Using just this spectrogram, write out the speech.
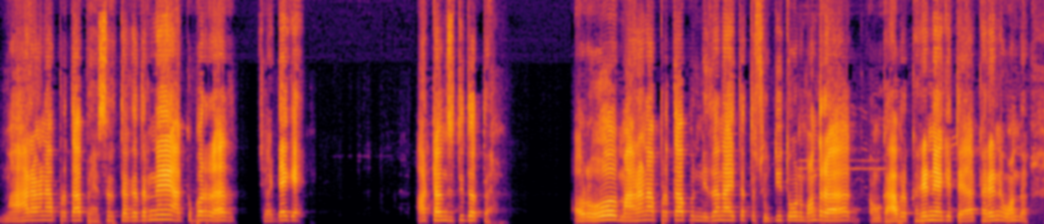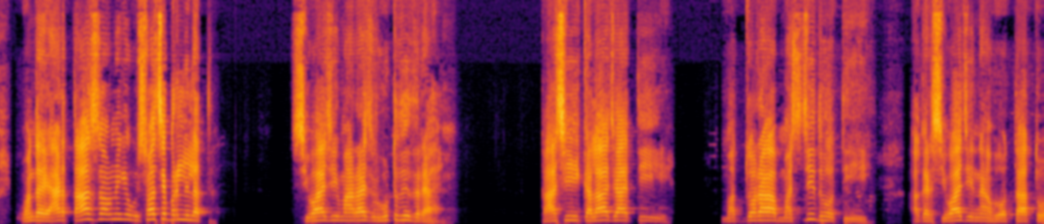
ಮಹಾರಾಣಾ ಪ್ರತಾಪ್ ಹೆಸರು ತೆಗೆದ್ರೇ ಅಕ್ಬರ್ ಚಡ್ಡೆಗೆ ಅಟ್ಟ ಅನ್ಸ್ತಿದ್ದತ್ತ ಅವರು ಮಹಾರಾಣಾ ಪ್ರತಾಪ್ ನಿಧನ ಆಯ್ತತ್ತ ಸುದ್ದಿ ತೊಗೊಂಡು ಬಂದ್ರ ಅವ್ನು ಗಾಬ್ರ ಖರೇನೆ ಆಗೈತೆ ಖರೇನೆ ಒಂದು ಒಂದು ಎರಡು ತಾಸು ಅವನಿಗೆ ವಿಶ್ವಾಸ ಬರಲಿಲ್ಲತ್ತ ಶಿವಾಜಿ ಮಹಾರಾಜರು ಹುಟ್ಟದಿದ್ರ ಕಾಶಿ ಕಲಾ ಜಾತಿ ಮಧ್ವರ ಮಸ್ಜಿದ್ ಹೋತಿ ಅಗರ್ ಶಿವಾಜಿ ನ ಹೋತಾ ತೋ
